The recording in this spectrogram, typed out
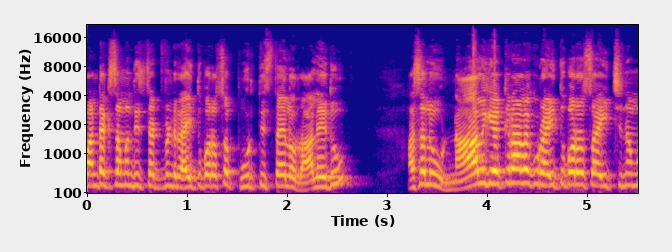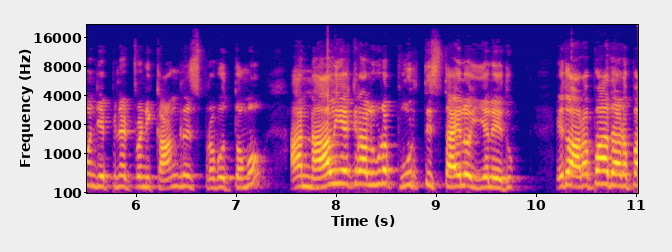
పంటకు సంబంధించినటువంటి రైతు భరోసా పూర్తి స్థాయిలో రాలేదు? అసలు నాలుగు ఎకరాలకు రైతు భరోసా ఇచ్చినామని చెప్పినటువంటి కాంగ్రెస్ ప్రభుత్వము ఆ నాలుగు ఎకరాలు కూడా పూర్తి స్థాయిలో ఇవ్వలేదు ఏదో అడపాదడప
